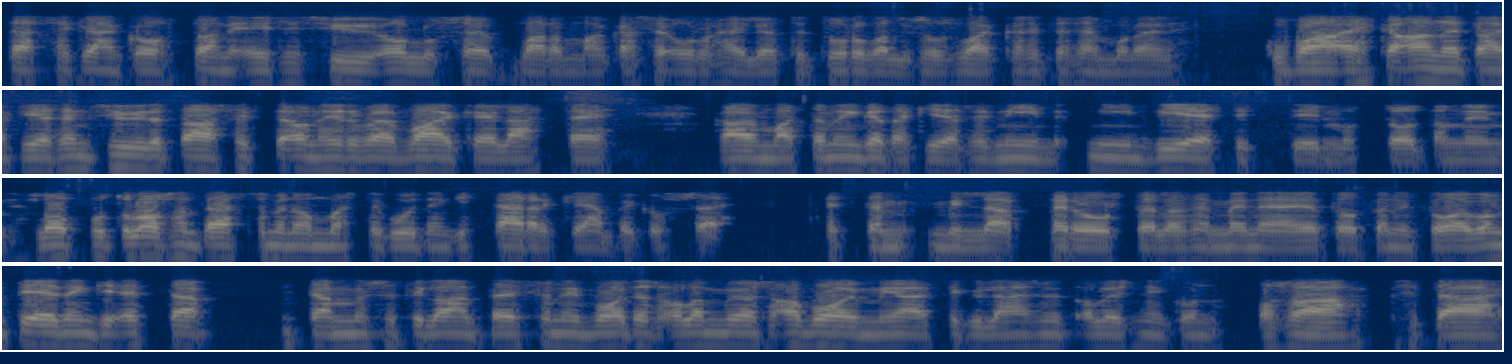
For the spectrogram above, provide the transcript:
tässäkään kohtaa niin ei se syy ollut se varmaankaan se urheilijoiden turvallisuus, vaikka sitten semmoinen kuva ehkä annetaankin. Ja sen syytä taas sitten on hirveän vaikea lähteä kaivamaan, että minkä takia se niin, niin viestittiin, mutta tuota, niin lopputulos on tässä minun mielestä kuitenkin tärkeämpi kuin se, että millä perusteella se menee. Ja tuota, niin toivon tietenkin, että tämmöisissä tilanteissa niin voitaisiin olla myös avoimia, että kyllähän se nyt olisi niin kuin osa sitä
